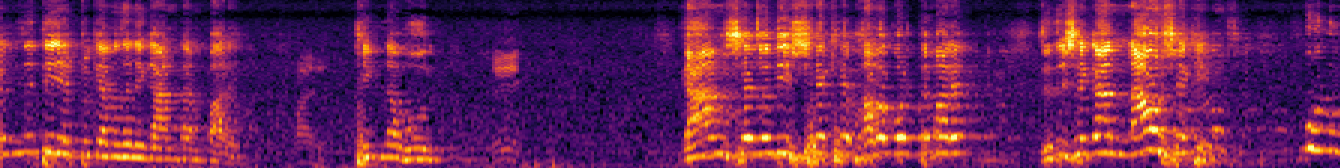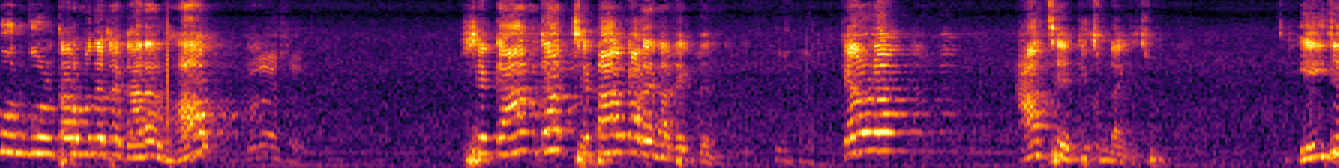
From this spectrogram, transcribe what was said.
এমনিতেই একটু কেন জানি গান টান পারে। ঠিক না ভুল? গান সে যদি শেখে ভালো করতে পারে। যদি সে গান নাও শেখে গুন গুন গুন তার মধ্যে একটা গানের ভাব সে গান গাচ্ছে তাও কাটে না দেখবেন। কেননা আছে কিছু না কিছু। এই যে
